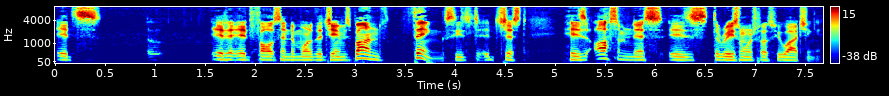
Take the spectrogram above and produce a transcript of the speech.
it's it it falls into more of the James Bond things. He's it's just his awesomeness is the reason we're supposed to be watching it.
